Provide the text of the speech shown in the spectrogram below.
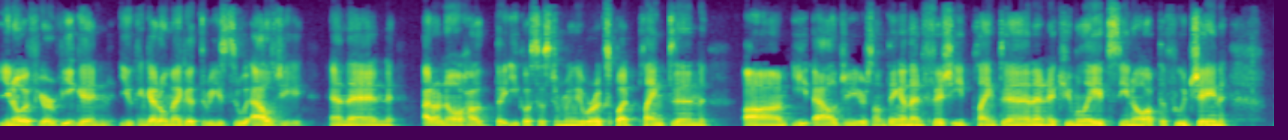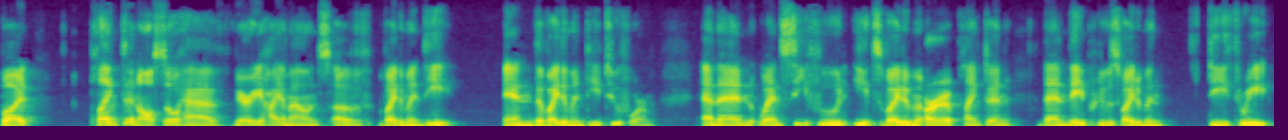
you know, if you're vegan, you can get omega threes through algae, and then I don't know how the ecosystem really works, but plankton um, eat algae or something, and then fish eat plankton, and it accumulates, you know, up the food chain. But plankton also have very high amounts of vitamin D in the vitamin D2 form. And then when seafood eats vitamin or plankton, then they produce vitamin D3.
